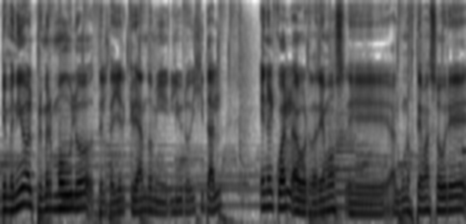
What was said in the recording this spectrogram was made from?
Bienvenido al primer módulo del taller Creando mi libro digital en el cual abordaremos eh, algunos temas sobre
